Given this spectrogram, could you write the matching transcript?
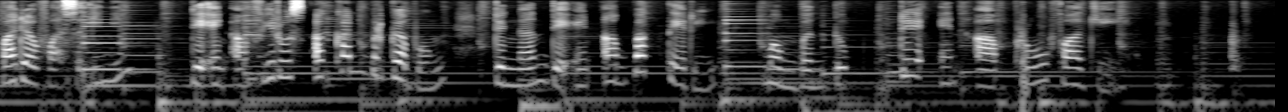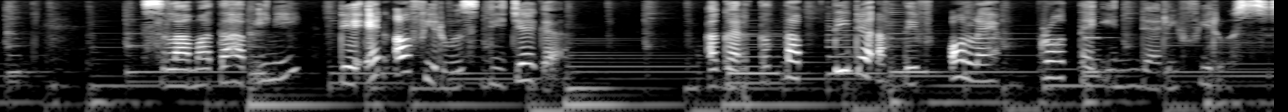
Pada fase ini, DNA virus akan bergabung dengan DNA bakteri membentuk DNA profage. Selama tahap ini, DNA virus dijaga agar tetap tidak aktif oleh protein dari virus.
